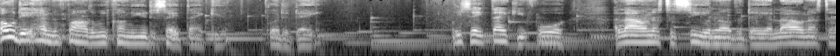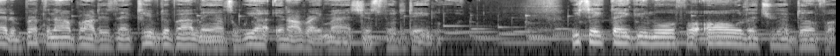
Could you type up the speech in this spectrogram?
Oh, dear Heavenly Father, we come to you to say thank you for today. We say thank you for allowing us to see another day, allowing us to have the breath in our bodies and activity of our limbs, so we are in our right minds just for today, Lord. We say thank you, Lord, for all that you have done for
